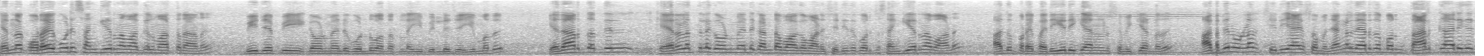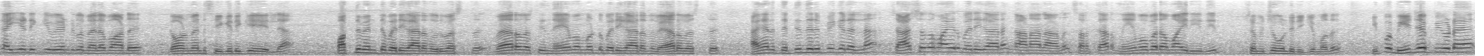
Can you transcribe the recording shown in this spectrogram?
എന്ന കുറേ കൂടി സങ്കീർണമാക്കൽ മാത്രമാണ് ബി ജെ പി ഗവൺമെന്റ് കൊണ്ടുവന്നിട്ടുള്ള ഈ ബില്ല് ചെയ്യുന്നത്. യഥാർത്ഥത്തിൽ കേരളത്തിലെ ഗവൺമെന്റ് കണ്ട ഭാഗമാണ് ശരി ഇത് കുറച്ച് സങ്കീർണമാണ് അത് പ്ര- പരിഹരിക്കാനാണ് ശ്രമിക്കേണ്ടത്. അതിനുള്ള ശരിയായ ശ്രമം ഞങ്ങൾ നേരത്തെ പറഞ്ഞു താൽക്കാലിക കയ്യടിക്ക് വേണ്ടിയുള്ള നിലപാട് ഗവൺമെന്റ് സ്വീകരിക്കുകയില്ല. പത്ത് മിനിറ്റ് പരിഹാരം ഒരു വശത്ത് വേറെ വസ്തു നിയമം കൊണ്ട് പരിഹാരം വേറെ വശത്ത് അങ്ങനെ തെറ്റിദ്ധരിപ്പിക്കലല്ല ശാശ്വതമായൊരു പരിഹാരം കാണാനാണ് സർക്കാർ നിയമപരമായ രീതിയിൽ ശ്രമിച്ചുകൊണ്ടിരിക്കുന്നത്. ഇപ്പോൾ ബി ജെ പിയുടെ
